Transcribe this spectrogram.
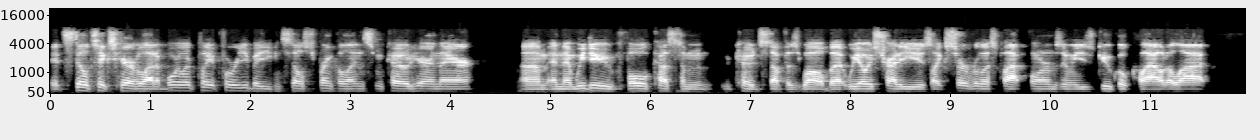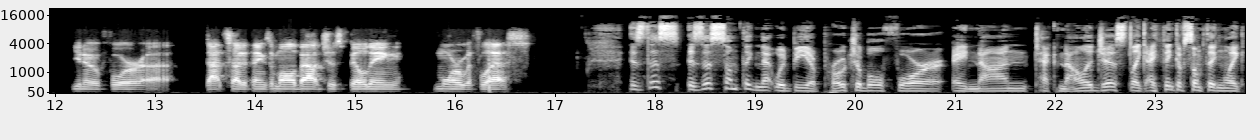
it still takes care of a lot of boilerplate for you, but you can still sprinkle in some code here and there. Um, and then we do full custom code stuff as well, but we always try to use like serverless platforms and we use Google Cloud a lot, you know, for uh, that side of things. I'm all about just building more with less. Is this is this something that would be approachable for a non-technologist? Like I think of something like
